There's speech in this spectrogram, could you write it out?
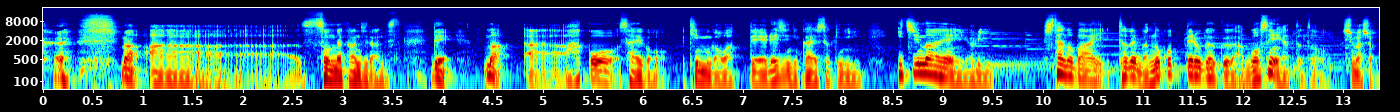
まああそんな感じなんです。でまああ箱を最後勤務が終わってレジに返す時に1万円より下の場合例えば残ってる額が5000円やったとしましょう。っ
